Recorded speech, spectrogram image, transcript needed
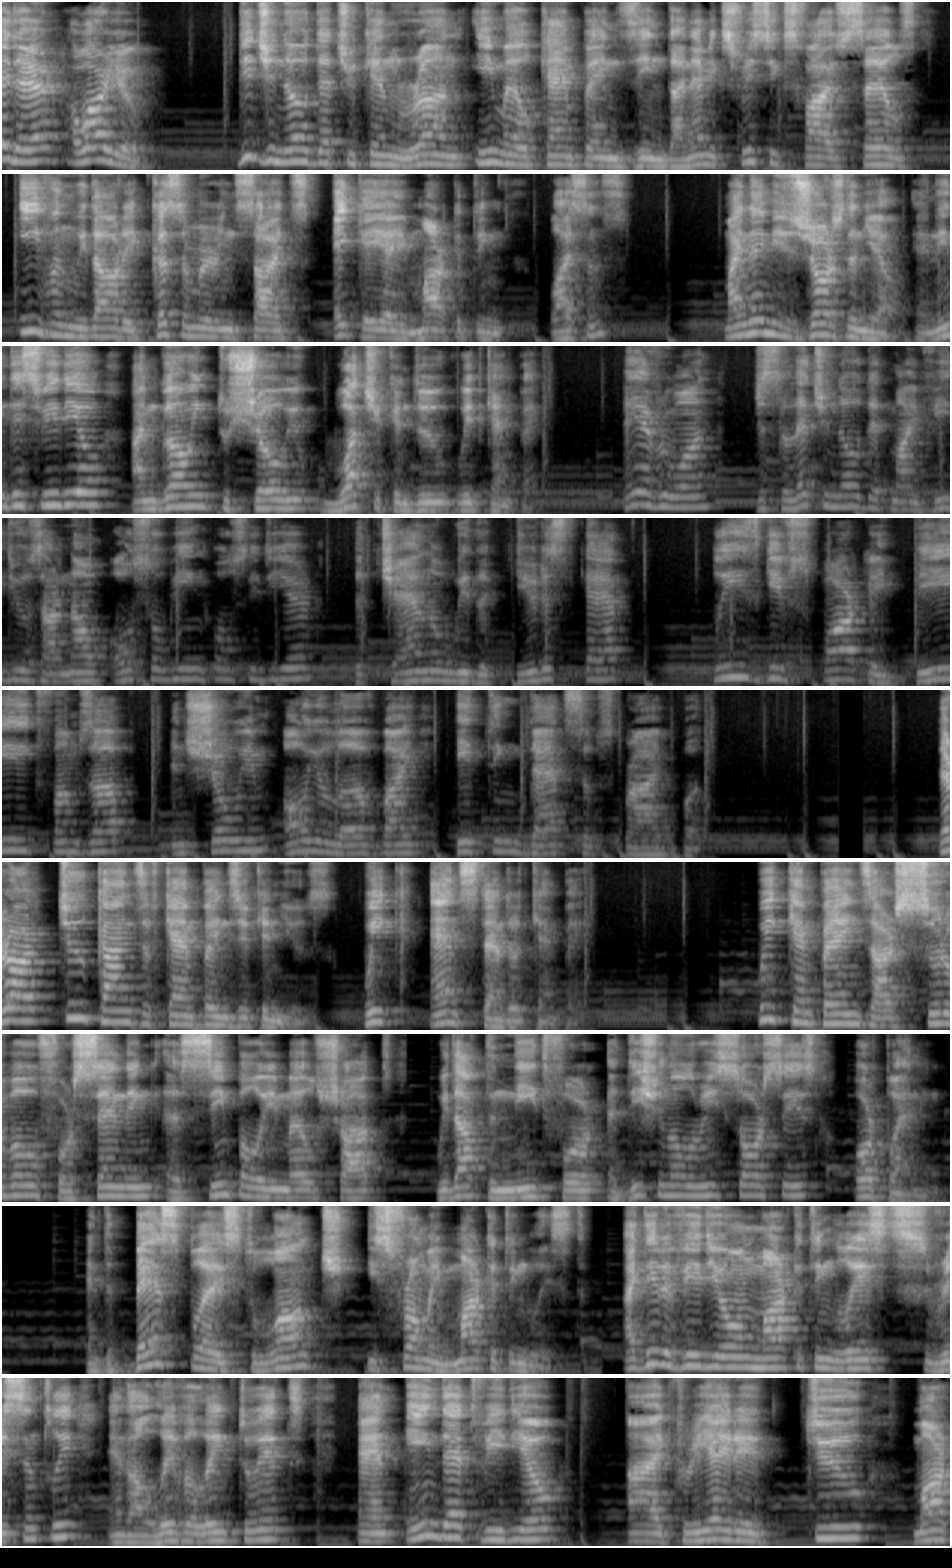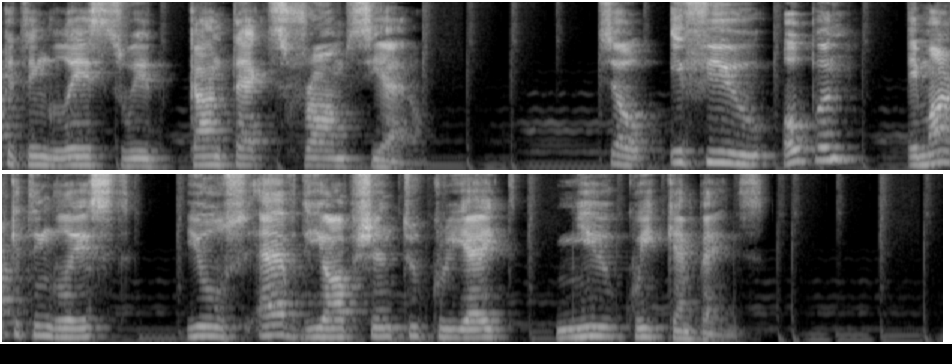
Hey there, how are you? Did you know that you can run email campaigns in Dynamics 365 Sales even without a Customer Insights aka marketing license? My name is Jorge Daniel and in this video I'm going to show you what you can do with Campaign. Hey everyone, just to let you know that my videos are now also being hosted here, the channel with the cutest cat please give Spark a big thumbs up and show him all your love by hitting that subscribe button. There are two kinds of campaigns you can use, quick and standard campaign. Quick campaigns are suitable for sending a simple email shot without the need for additional resources or planning and the best place to launch is from a marketing list. I did a video on marketing lists recently and I'll leave a link to it and in that video I created two marketing lists with contacts from Seattle. So if you open a marketing list, you'll have the option to create new quick campaigns.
